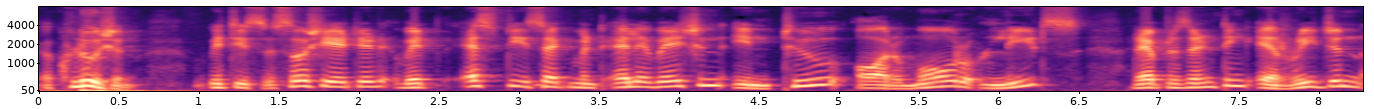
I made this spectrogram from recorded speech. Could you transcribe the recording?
occlusion, which is associated with ST segment elevation in two or more leads representing a region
